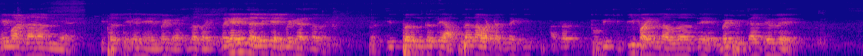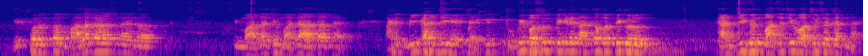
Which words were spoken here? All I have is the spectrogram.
हे मांडणारा मी आहे. की प्रत्येकाने हेल्मेट घातलं पाहिजे. सगळ्यांनी चालले की हेल्मेट घातलं पाहिजे. तिथपर्यंत ते आपल्याला वाटत नाही की आता तुम्ही किती फाईन लावला ते हेल्मेट विकायला ठेवले जिथपर्यंत मला कळत नाही ना की माझा जीव माझ्या हातात आहे. आणि मी काळजी घ्यायची आहे ती तुम्ही बसून तिकडे नाकाबंदी करून काळजी घेऊन माझा जीव वाचू शकत नाही.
